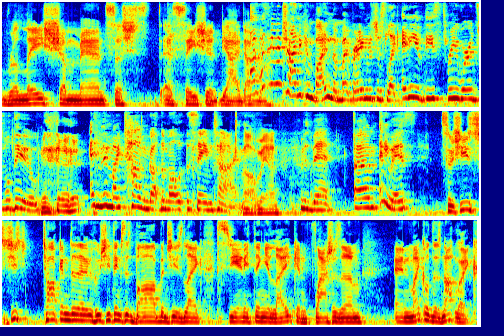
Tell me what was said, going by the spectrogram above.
Relationmancization. Yeah, I, I, I wasn't even trying to combine them. My brain was just like, any of these three words will do. and then my tongue got them all at the same time. oh man. It was bad. Um, anyways, so she's she's talking to who she thinks is Bob, and she's like, "See anything you like?" and flashes him, and Michael does not like.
